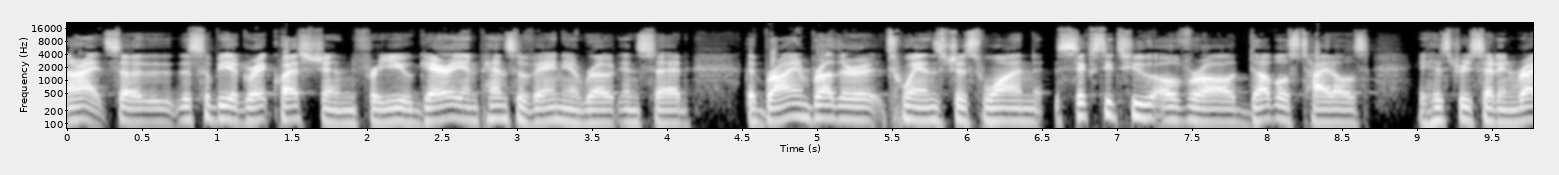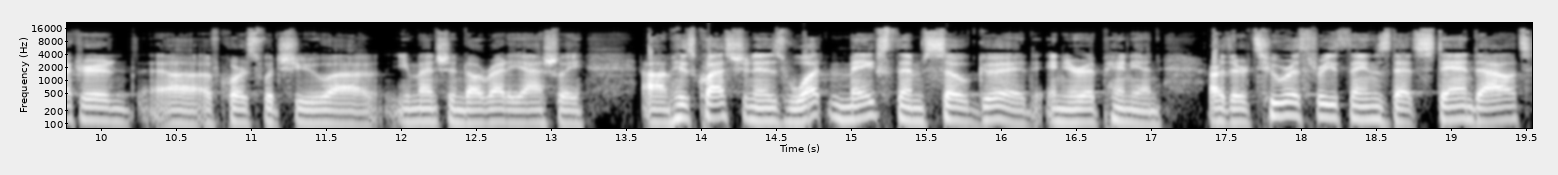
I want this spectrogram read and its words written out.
All right, so this will be a great question for you. Gary in Pennsylvania wrote and said, The Bryan brother twins just won 62 overall doubles titles, a history setting record, uh, of course, which you, uh, you mentioned already, Ashley. Um, his question is, What makes them so good, in your opinion? Are there two or three things that stand out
